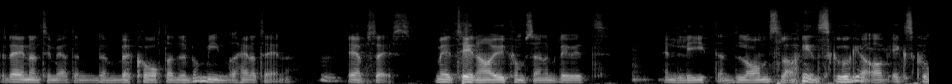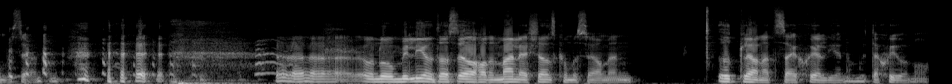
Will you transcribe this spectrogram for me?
Det är någonting med att den, den blir kortare, den blir mindre hela tiden. Mm. Ja precis. Med tiden har y-kromosomen blivit en liten lamslagen skugga av X-kromosomen. Eh, Under miljontals år har den manliga könskromosomen utplånat sig själv genom mutationer.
